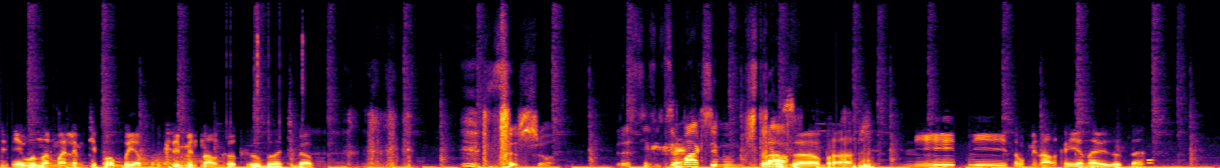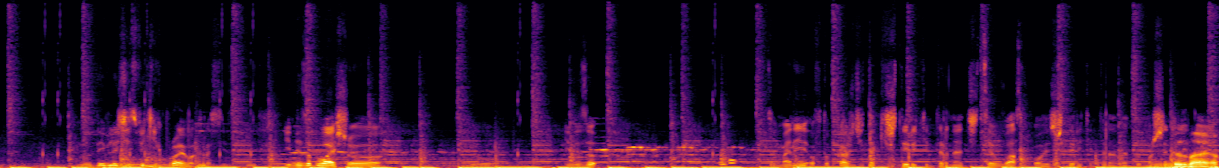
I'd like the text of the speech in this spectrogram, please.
ты не был нормальным типом, бы я бы криминалку открыл бы на тебя. За що? Расизм це Це. максимум штраф. За брат. Ні, ні, там криміналка є навіть за це. Ну, дивлячись в яких проявах расизм. І не забувай, що. Йо. І не за. Це в мене офтоп кажучи, так і штирить інтернет, чи це у вас в когось штирить інтернет, тут машина. Не знаю.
